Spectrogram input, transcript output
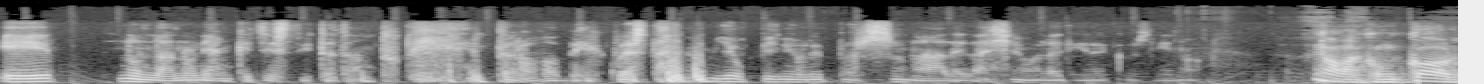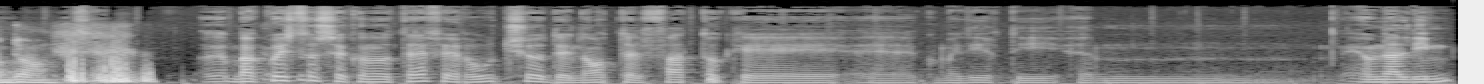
e non l'hanno neanche gestita tanto bene, però vabbè, questa è la mia opinione personale, lasciamola dire così, no? No, ma concordo. Ma questo secondo te, Ferruccio, denota il fatto che, eh, come dirti, um, è una lim-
